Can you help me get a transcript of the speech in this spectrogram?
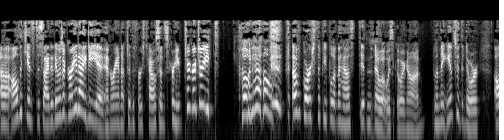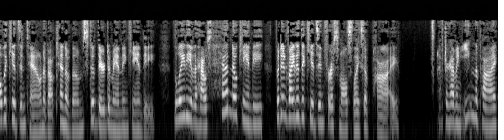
uh, all the kids decided it was a great idea and ran up to the first house and screamed, trick or treat! Oh no! Of course, the people in the house didn't know what was going on. When they answered the door, all the kids in town, about ten of them, stood there demanding candy. The lady of the house had no candy, but invited the kids in for a small slice of pie. After having eaten the pie,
